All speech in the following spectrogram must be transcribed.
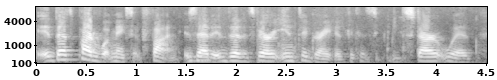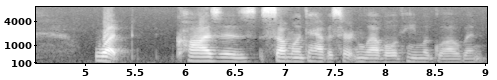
it, that's part of what makes it fun, is that, it, that it's very integrated because you can start with what causes someone to have a certain level of hemoglobin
